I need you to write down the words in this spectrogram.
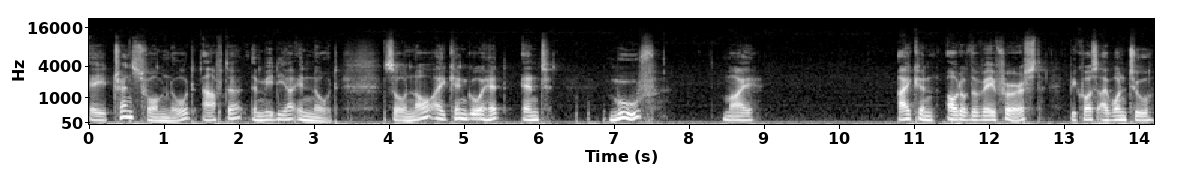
a transform node after the media in node. So now I can go ahead and move my icon out of the way first because I want to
